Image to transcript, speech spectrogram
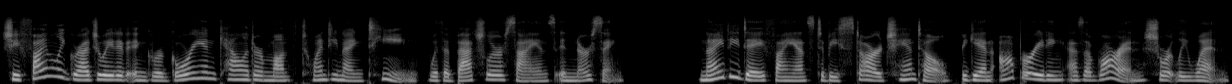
She finally graduated in Gregorian calendar month 2019 with a Bachelor of Science in Nursing. 90 Day Fiancé to be star Chantel began operating as a RN shortly when.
